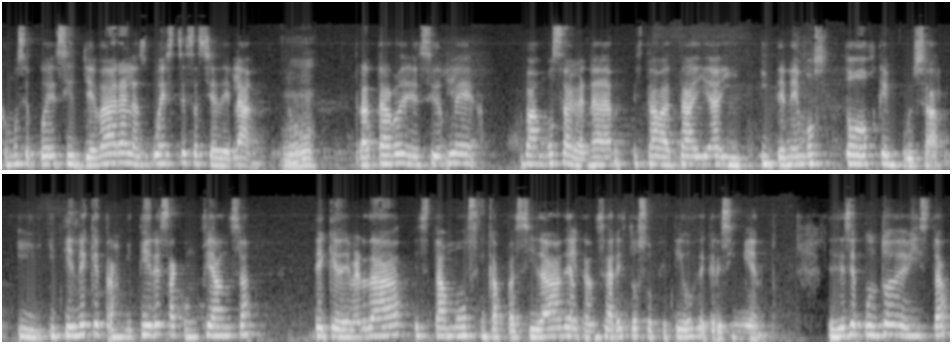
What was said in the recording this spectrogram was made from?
¿cómo se puede decir?, llevar a las huestes hacia adelante, ¿no? Tratar de decirle vamos a ganar esta batalla y, tenemos todos que impulsarlo. Y, tiene que transmitir esa confianza de que de verdad estamos en capacidad de alcanzar estos objetivos de crecimiento. Desde ese punto de vista,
